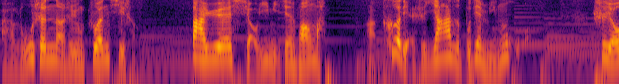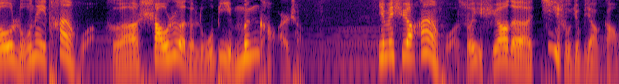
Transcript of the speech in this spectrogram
啊，炉身呢是用砖砌成，大约小一米见方吧。啊，特点是鸭子不见明火，是由炉内炭火和烧热的炉壁焖烤而成。因为需要暗火，所以需要的技术就比较高。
